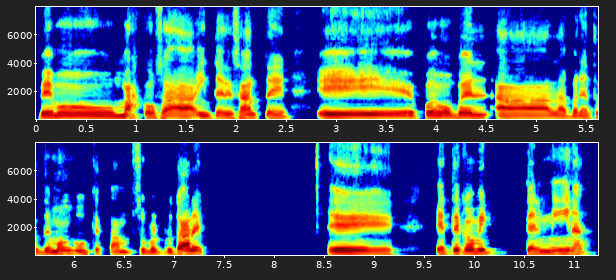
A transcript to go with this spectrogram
vemos más cosas interesantes. Eh, podemos ver a las variantes de Mongol que están súper brutales. Eh, este cómic termina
